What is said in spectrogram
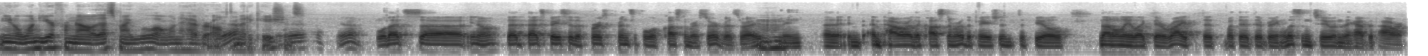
you know, one year from now, that's my goal. I want to have her off the medications. Yeah, yeah. Well, that's uh, you know that that's basically the first principle of customer service, right? Mm-hmm. I mean, uh, empower the customer, the patient, to feel not only like they're right, that but that they're being listened to and they have the power.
